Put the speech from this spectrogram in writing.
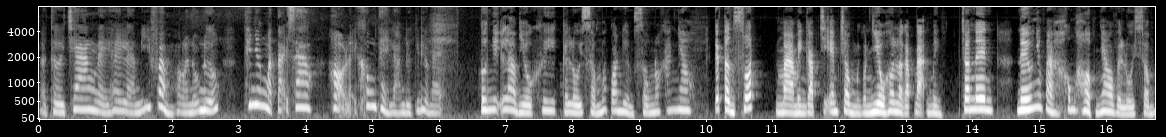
à, thời trang này hay là mỹ phẩm hoặc là nấu nướng. Thế nhưng mà tại sao họ lại không thể làm được cái điều này? Tôi nghĩ là nhiều khi cái lối sống và quan điểm sống nó khác nhau. Cái tần suất mà mình gặp chị em chồng mình còn nhiều hơn là gặp bạn mình. Cho nên nếu như mà không hợp nhau về lối sống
